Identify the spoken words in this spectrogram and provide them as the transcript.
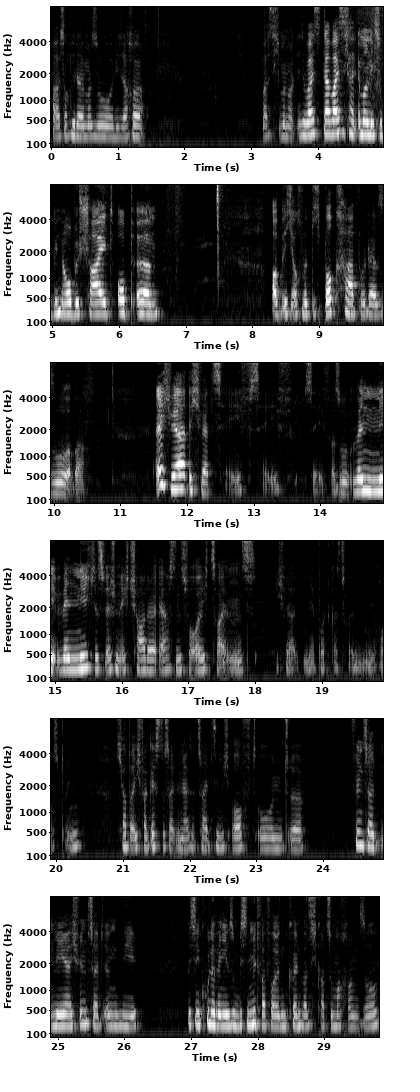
Aber ist auch wieder immer so die Sache. Weiß ich immer noch. Also weiß, da weiß ich halt immer nicht so genau Bescheid, ob, ähm, ob ich auch wirklich Bock habe oder so, aber ich werde, ich werde safe, safe, safe. Also wenn, wenn nicht, das wäre schon echt schade. Erstens für euch, zweitens, ich werde mehr Podcast-Folgen rausbringen. Ich habe, ich vergesse das halt in letzter Zeit ziemlich oft und äh, ich finde es halt mehr, ich finde es halt irgendwie ein bisschen cooler, wenn ihr so ein bisschen mitverfolgen könnt, was ich gerade so mache und so.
